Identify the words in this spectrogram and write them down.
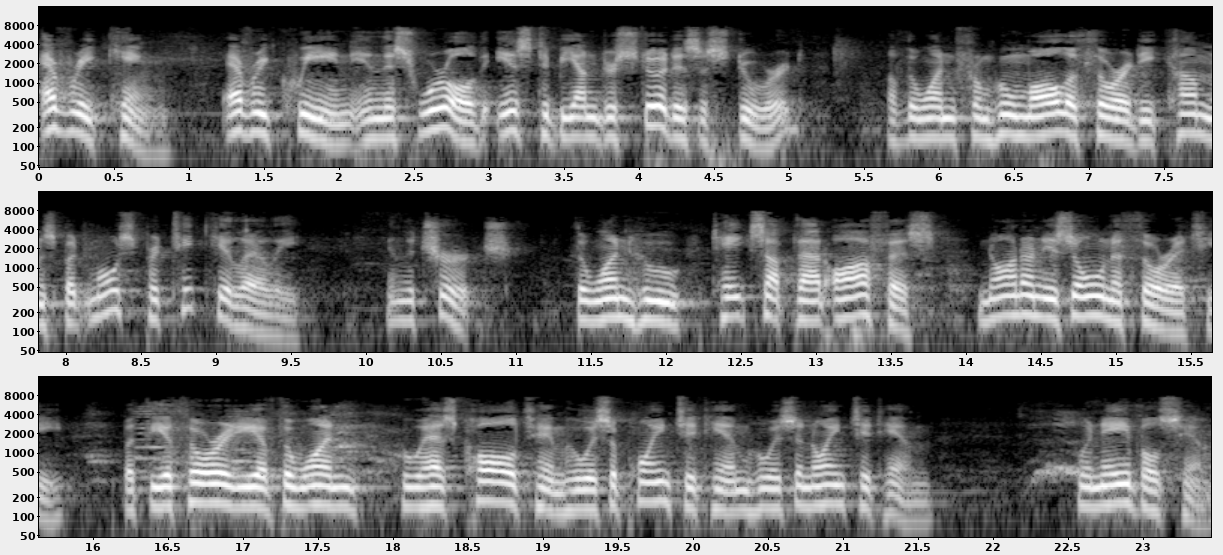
every king, every queen in this world is to be understood as a steward of the one from whom all authority comes, but most particularly in the church, the one who takes up that office not on his own authority, but the authority of the one who has called him, who has appointed him, who has anointed him, who enables him.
